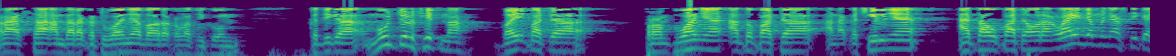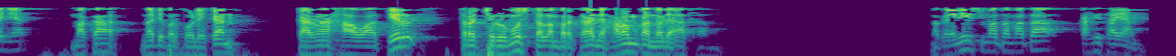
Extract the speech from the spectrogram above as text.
rasa antara keduanya barakallahu fikum. Ketika muncul fitnah, baik pada perempuannya atau pada anak kecilnya atau pada orang lain yang menyaksikannya, maka nggak diperbolehkan karena khawatir terjerumus dalam perkara yang haramkan oleh agama. Maka ini semata-mata kasih sayang.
